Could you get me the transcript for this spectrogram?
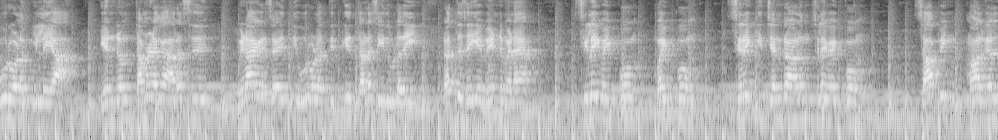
ஊர்வலம் இல்லையா? என்றும் தமிழக அரசு விநாயகர் சதுர்த்தி ஊர்வலத்திற்கு தடை செய்துள்ளதை ரத்து செய்ய வேண்டுமென சிலை வைப்போம் வைப்போம். சிறைக்கு சென்றாலும் சிலை வைப்போம். ஷாப்பிங் மால்கள்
